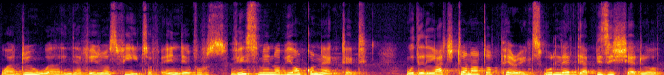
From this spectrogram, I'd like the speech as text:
who are doing well in their various fields of endeavors. This may not be unconnected with a large turnout of parents who left their busy schedule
